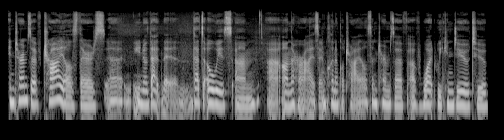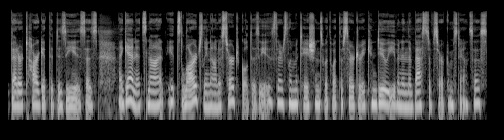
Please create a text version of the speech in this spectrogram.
in terms of trials, there's, uh, you know, that that's always um, uh, on the horizon, clinical trials, in terms of, of what we can do to better target the disease. As again, it's not, it's largely not a surgical disease. There's limitations with what the surgery can do, even in the best of circumstances.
